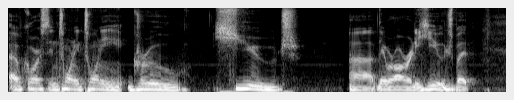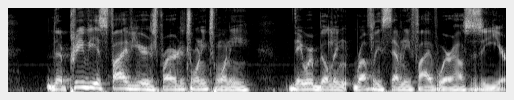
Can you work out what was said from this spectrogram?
of course, in 2020 grew huge. Uh, they were already huge, but the previous five years prior to 2020, they were building roughly 75 warehouses a year.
